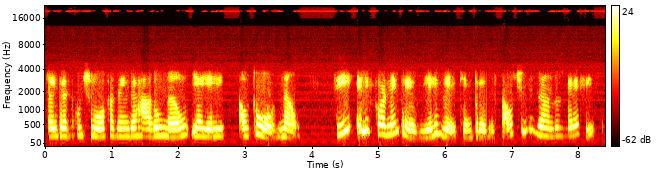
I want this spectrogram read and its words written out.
se a empresa continuou fazendo errado ou não e aí ele autuou. Não. Se ele for na empresa e ele vê que a empresa está utilizando os benefícios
